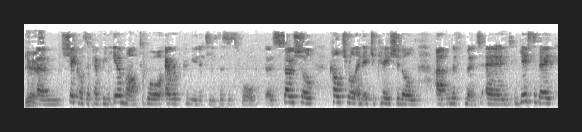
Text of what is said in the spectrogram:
yes. um, shekels that have been earmarked for Arab communities. This is for uh, social, cultural and educational upliftment. And yesterday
